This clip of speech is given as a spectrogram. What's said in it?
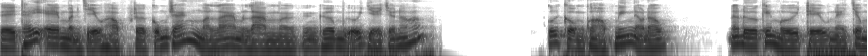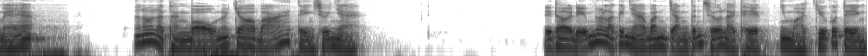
Thì thấy em mình chịu học rồi cũng ráng mà làm làm gom gửi về cho nó. Cuối cùng có học miếng nào đâu. Nó đưa cái 10 triệu này cho mẹ. Nó nói là thằng bộ nó cho bả tiền sửa nhà. Thì thời điểm đó là cái nhà banh chành tính sửa lại thiệt, Nhưng mà chưa có tiền.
